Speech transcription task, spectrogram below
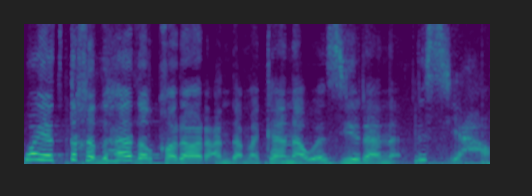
ويتخذ هذا القرار عندما كان وزيرا للسياحة.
